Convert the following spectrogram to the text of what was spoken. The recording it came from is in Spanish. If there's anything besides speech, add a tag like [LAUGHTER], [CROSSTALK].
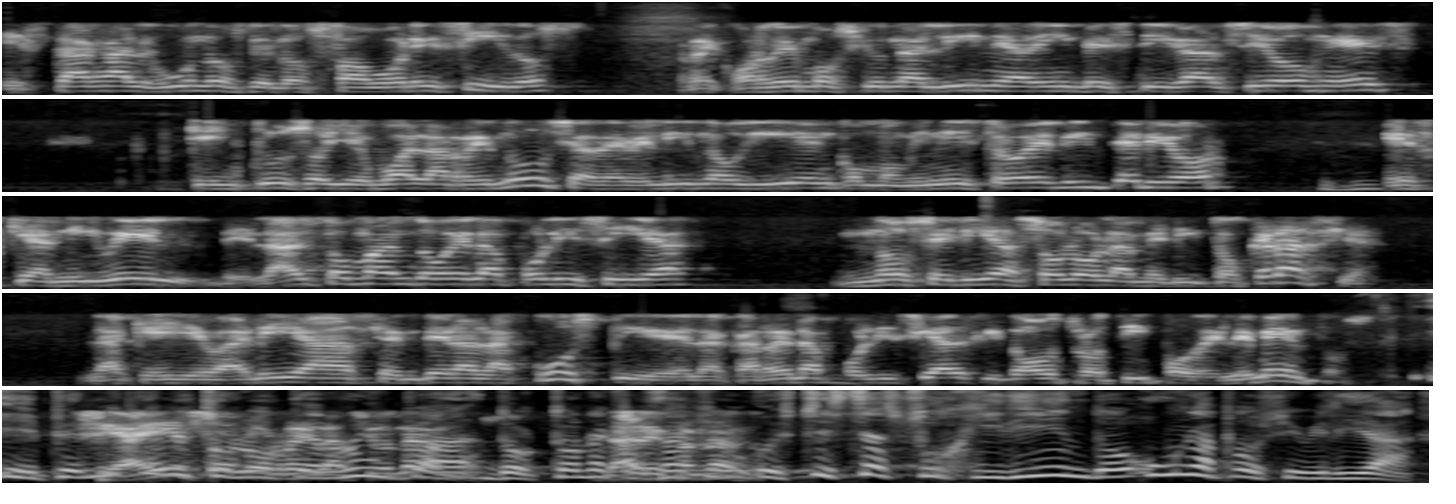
están algunos de los favorecidos. Recordemos que una línea de investigación es que incluso llevó a la renuncia de Belino Guillén como ministro del Interior, es que a nivel del alto mando de la policía no sería solo la meritocracia la que llevaría a ascender a la cúspide de la carrera policial, sino otro tipo de elementos. Eh, si a eso lo relacionamos... Doctor usted está sugiriendo una posibilidad.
